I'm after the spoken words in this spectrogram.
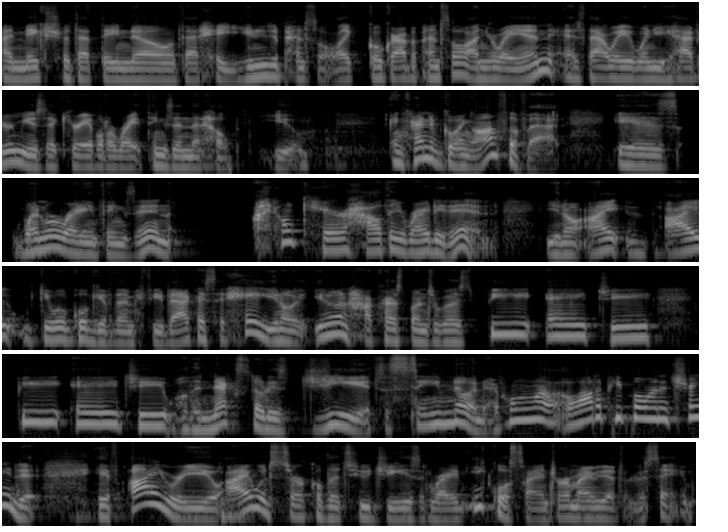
I make sure that they know that, hey, you need a pencil. Like, go grab a pencil on your way in, as that way, when you have your music, you're able to write things in that help you. And kind of going off of that is when we're writing things in, I don't care how they write it in. You know, I I will give them feedback. I said, hey, you know, you know, in Hot Cross buns it goes B A G B A G. Well, the next note is G. It's the same note, and everyone, a lot of people want to change it. If I were you, I would circle the two G's and write an equal sign to remind me that they're the same.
